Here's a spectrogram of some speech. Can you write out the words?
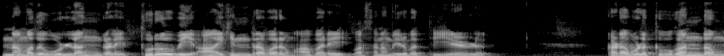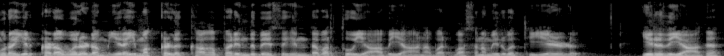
நமது உள்ளங்களை துருவி ஆகின்றவரும் அவரே. வசனம் இருபத்தி ஏழு கடவுளுக்கு உகந்த முறையில் கடவுளிடம் இறை மக்களுக்காக பரிந்து பேசுகின்றவர் தூய ஆவியானவர். வசனம் இருபத்தி ஏழு இறுதியாக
